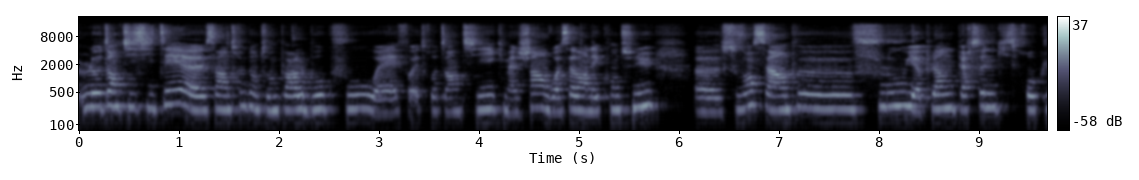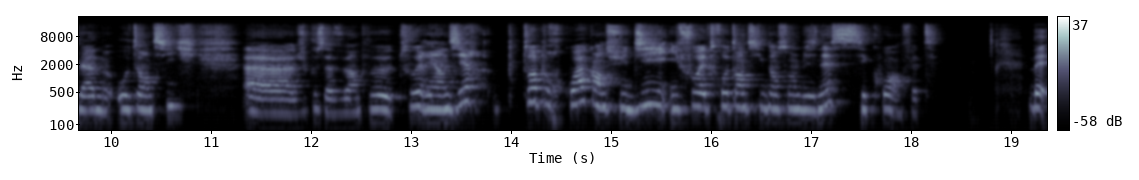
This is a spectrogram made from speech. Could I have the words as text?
l'authenticité, euh, c'est un truc dont on parle beaucoup. Ouais, faut être authentique, machin. On voit ça dans les contenus. Euh, souvent, c'est un peu flou. Il y a plein de personnes qui se proclament authentiques. Euh, du coup, ça veut un peu tout et rien dire. Toi, pourquoi, quand tu dis il faut être authentique dans son business, c'est quoi en fait? Ben,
